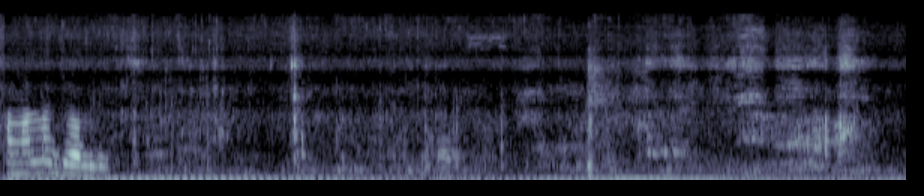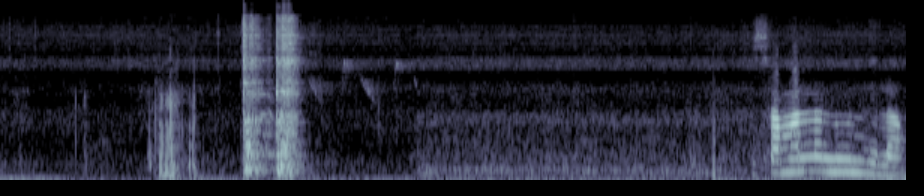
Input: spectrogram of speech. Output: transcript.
সামান্য জল দিচ্ছি। সামান্য নুন দিলাম।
